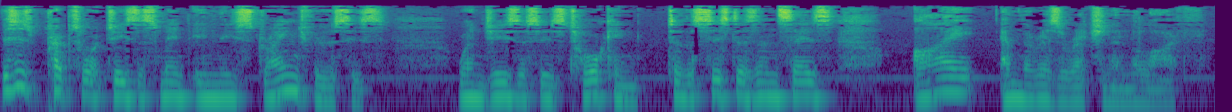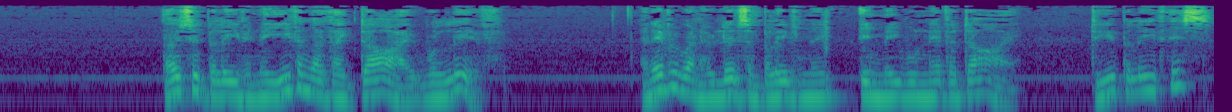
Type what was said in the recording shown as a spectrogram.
This is perhaps what Jesus meant in these strange verses when Jesus is talking to the sisters and says, I am the resurrection and the life. Those who believe in me, even though they die, will live. And everyone who lives and believes in me, will never die. Do you believe this?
